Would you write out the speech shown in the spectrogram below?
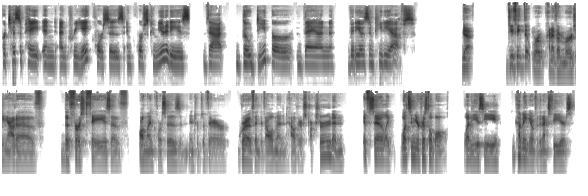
participate in and create courses and course communities that go deeper than videos and PDFs. Yeah. Do you think that we're kind of emerging out of the first phase of online courses in, terms of their growth and development and how they're structured? And if so, like what's in your crystal ball? What do you see coming over the next few years?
